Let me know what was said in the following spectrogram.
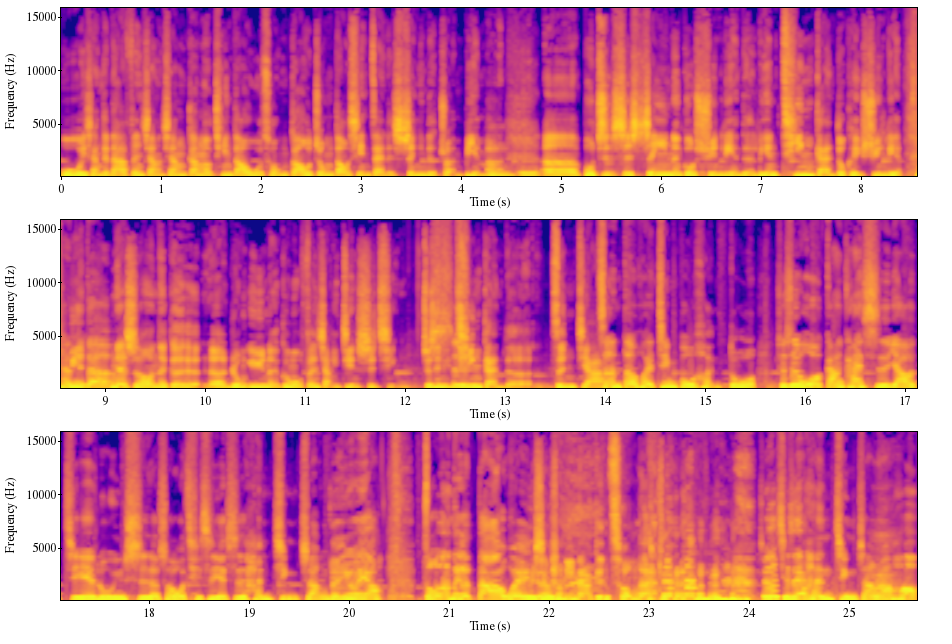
我也想跟大家分享，像刚刚有听到我从高中到现在的声音的转变嘛，呃，不只是声音能够训练的，连听感都可以训练。真的，那时候那个呃荣誉呢跟我分享一件事情，就是你听感的增加，真的会进步很多。就是我刚开始要接录音师的时候，我其实也是很紧张的，因为要坐到那个大位，就想说你哪根葱啊？就是其实也很紧张。然后，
